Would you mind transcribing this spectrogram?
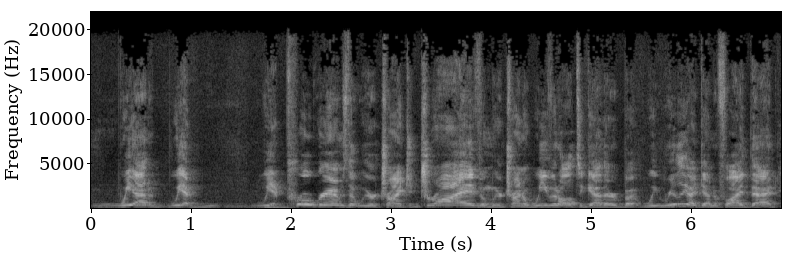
we had we had we had programs that we were trying to drive and we were trying to weave it all together, but we really identified that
